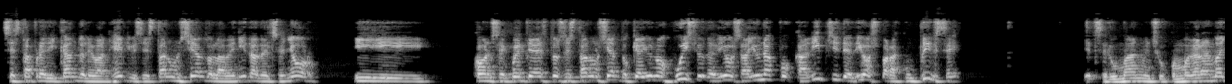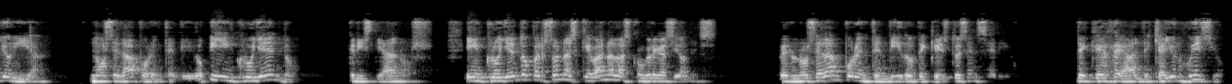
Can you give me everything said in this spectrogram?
se está predicando el Evangelio y se está anunciando la venida del Señor y consecuente a esto se está anunciando que hay unos juicios de Dios, hay un apocalipsis de Dios para cumplirse. El ser humano en su gran mayoría no se da por entendido, incluyendo cristianos, incluyendo personas que van a las congregaciones, pero no se dan por entendido de que esto es en serio, de que es real, de que hay un juicio,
